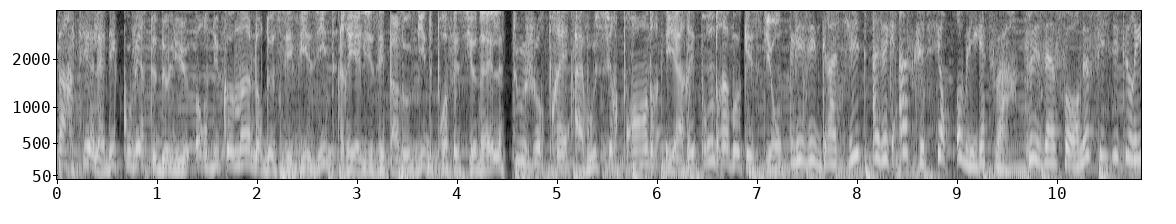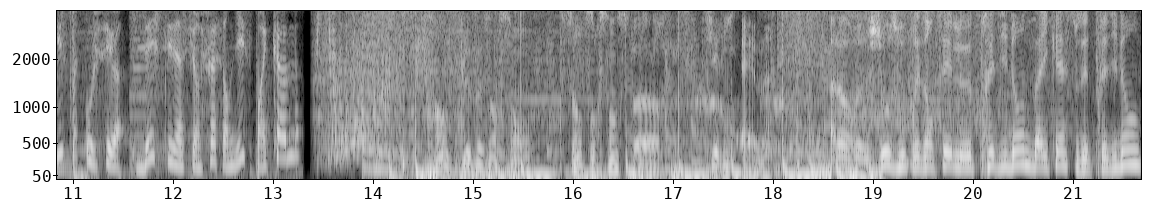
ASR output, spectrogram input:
Partez à la découverte de lieux hors du commun lors de ces visites réalisées par nos guides professionnels, toujours prêts à vous surprendre et à répondre à vos questions. Visite gratuite avec inscription obligatoire. Plus d'infos en office du tourisme ou sur destination70.com. France Bleu Besançon, 100% sport, Thierry M. Alors, j'ose vous présenter le président de Bikest. Vous êtes président?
